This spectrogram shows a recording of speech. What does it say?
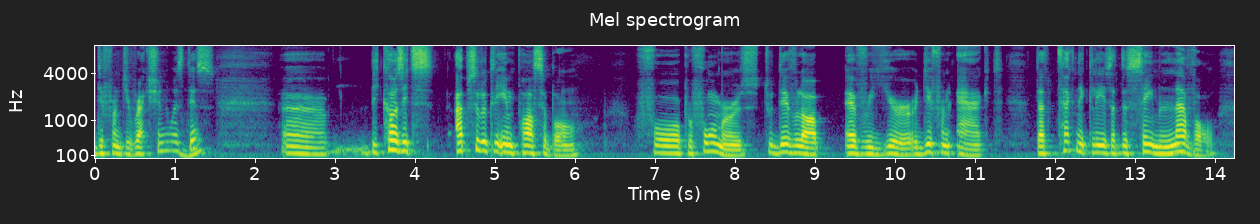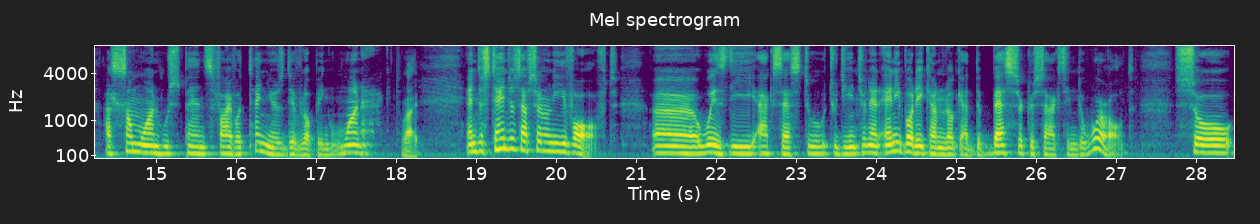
different direction with this uh, because it's absolutely impossible for performers to develop every year a different act that technically is at the same level as someone who spends five or ten years developing one act. Right. And the standards have certainly evolved uh, with the access to, to the internet. Anybody can look at the best circus acts in the world. So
